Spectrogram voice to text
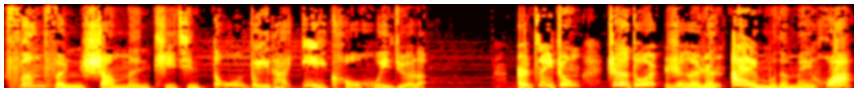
纷纷上门提亲，都被他一口回绝了。而最终，这朵惹人爱慕的梅花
